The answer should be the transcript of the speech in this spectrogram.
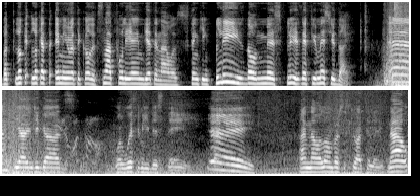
but look at look at the aiming reticle. It's not fully aimed yet, and I was thinking, please don't miss. Please, if you miss, you die. And the RNG gods were with me this day. Yay! I'm now alone versus two artillery. Now,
